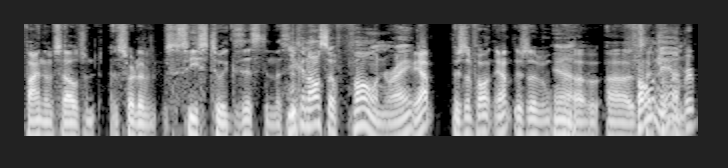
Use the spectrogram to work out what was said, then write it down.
find themselves sort of cease to exist in the system. You can also phone, right? Yep. There's a phone. Yep. There's a Yeah. uh, uh, phone number.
